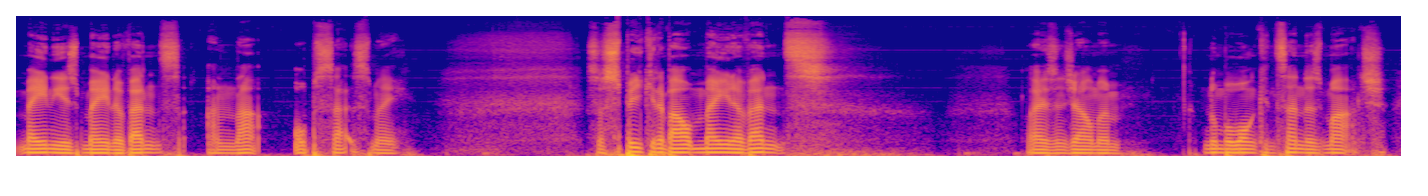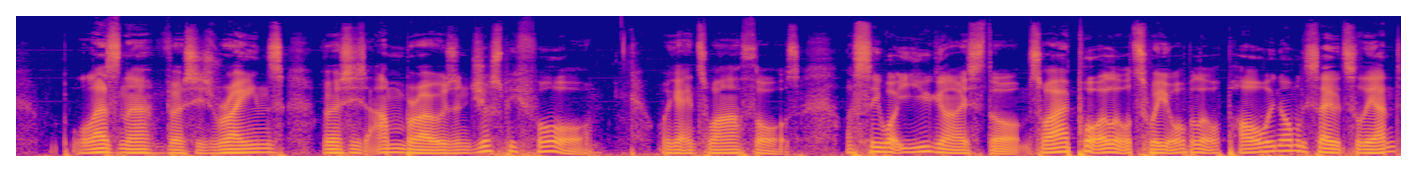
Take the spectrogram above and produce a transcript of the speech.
Mania's main events, and that upsets me. So speaking about main events, ladies and gentlemen, number one contenders match: Lesnar versus Reigns versus Ambrose. And just before we get into our thoughts, let's see what you guys thought. So I put a little tweet up, a little poll. We normally save it till the end,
